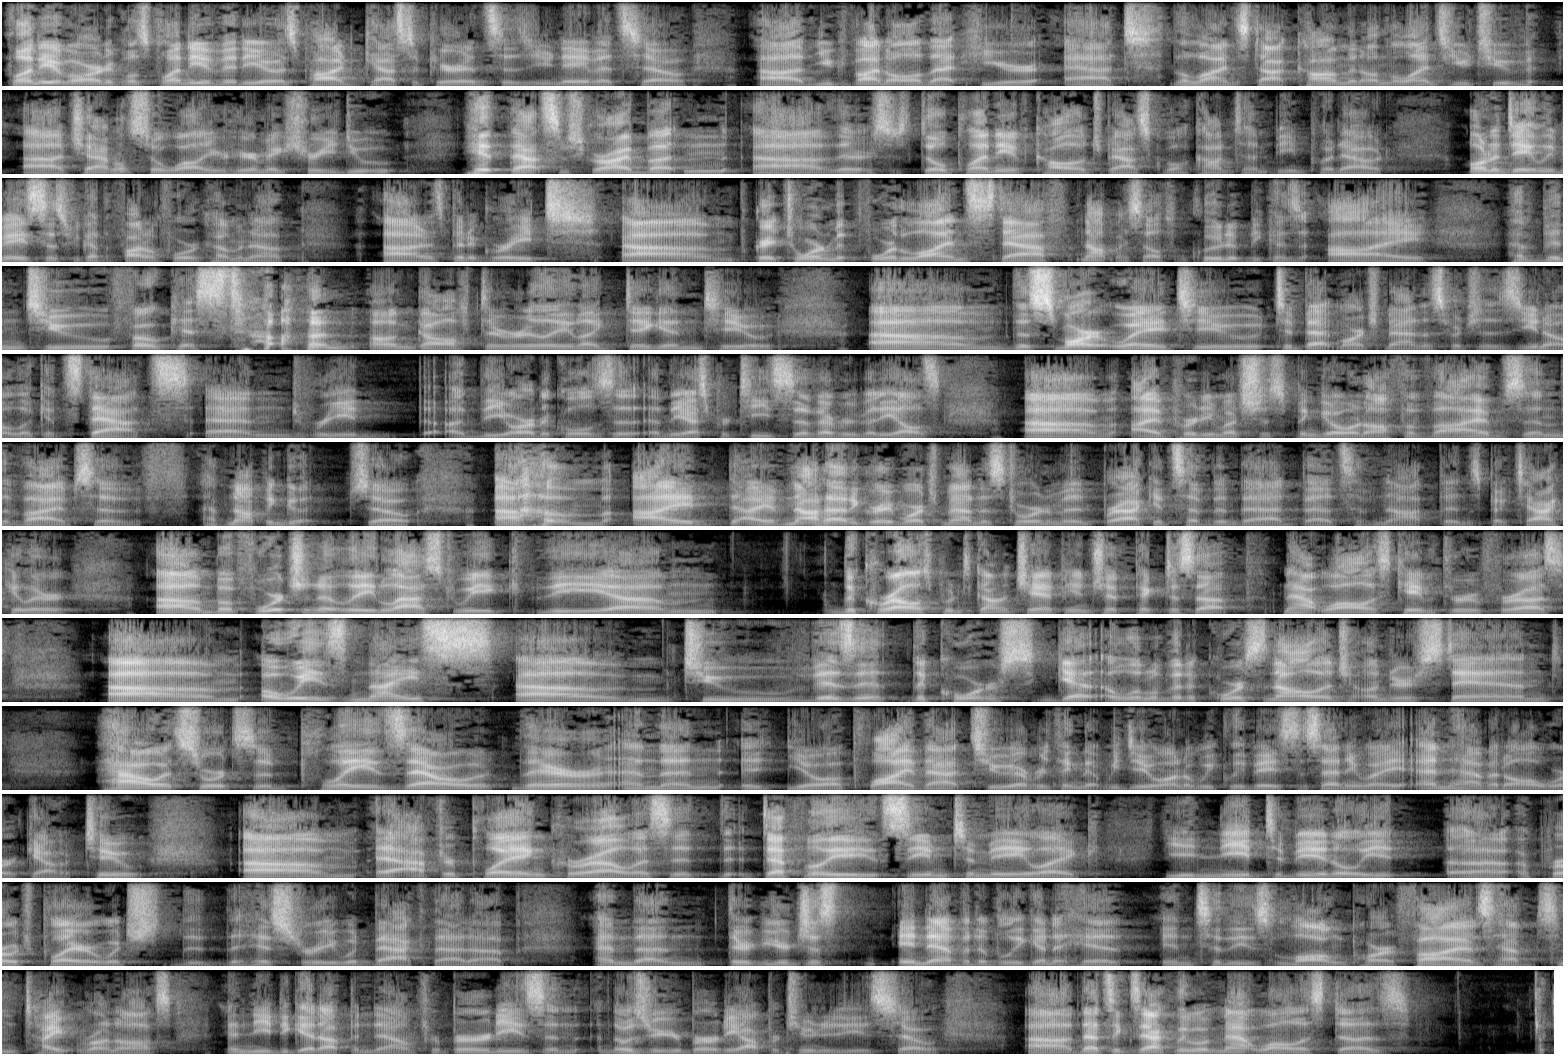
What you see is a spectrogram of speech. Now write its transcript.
plenty of articles, plenty of videos, podcast appearances, you name it. So uh, you can find all of that here at thelines.com and on the Lines YouTube uh, channel. So while you're here, make sure you do hit that subscribe button. Uh, there's still plenty of college basketball content being put out on a daily basis. We got the Final Four coming up. Uh, it's been a great, um, great tournament for the Lines staff, not myself included, because I have been too focused on on golf to really like dig into um, the smart way to to bet March Madness, which is you know look at stats and read uh, the articles and the expertise of everybody else. Um, I've pretty much just been going off of vibes, and the vibes have have not been good. So um, I I have not had a great March Madness tournament. Brackets have been bad. Bets have not been spectacular. Um, but fortunately, last week the um, the Corales Punta Cana Championship picked us up. Matt Wallace came through for us. Um, always nice um, to visit the course, get a little bit of course knowledge, understand how it sorts of plays out there, and then it, you know apply that to everything that we do on a weekly basis anyway, and have it all work out too. Um, after playing Corales, it, it, definitely seemed to me like you need to be an elite uh, approach player, which the, the history would back that up and then you're just inevitably going to hit into these long par fives, have some tight runoffs, and need to get up and down for birdies, and, and those are your birdie opportunities. So uh, that's exactly what Matt Wallace does.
